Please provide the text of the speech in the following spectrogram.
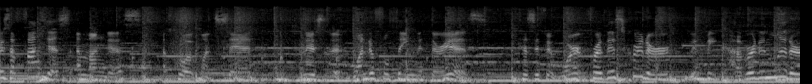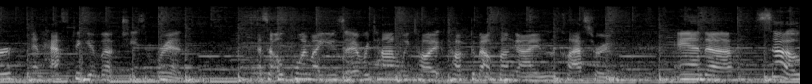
There's a fungus among us, a poet once said, and there's a wonderful thing that there is. Because if it weren't for this critter, we'd be covered in litter and have to give up cheese and bread. That's an old poem I use every time we ta- talked about fungi in the classroom. And uh, so,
